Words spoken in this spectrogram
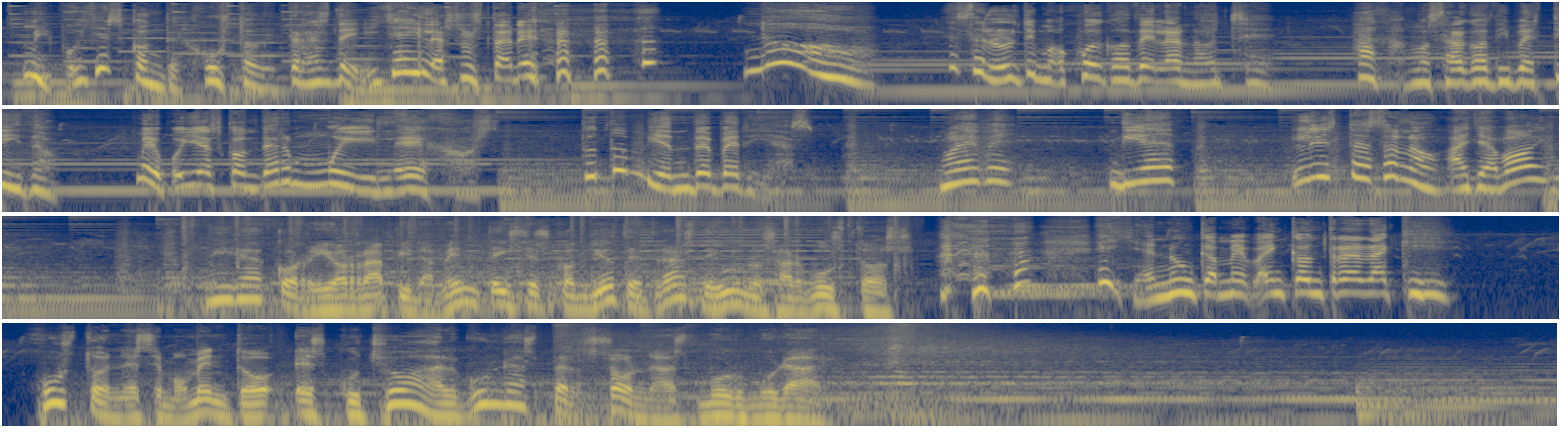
Me voy a esconder justo detrás de ella y la asustaré. ¡No! Es el último juego de la noche. Hagamos algo divertido. Me voy a esconder muy lejos. Tú también deberías. Nueve, diez... ¿Listas o no? Allá voy. Mira corrió rápidamente y se escondió detrás de unos arbustos. ella nunca me va a encontrar aquí. Justo en ese momento, escuchó a algunas personas murmurar.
